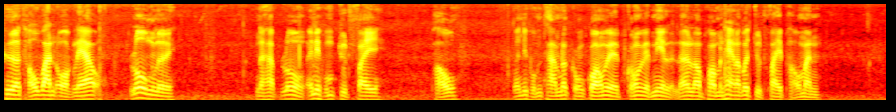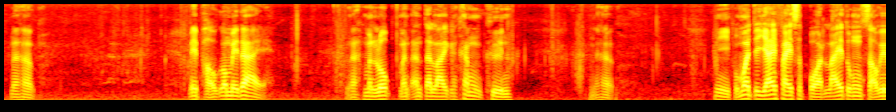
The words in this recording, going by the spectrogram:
เครือเถาวันออกแล้ว โล่งเลยนะครับ โล่งอ้นี่ผมจุดไฟเผา ตอนที่ผมทำแล้วกองกองไว้แบบกองไว้แบบนี้แหละแล้วเราพอมันแห้งเราก็จุดไฟเผามันนะครับ ไม่เผาก็ไม่ได้นะมันลกมันอันตรายกลางค่ำกลางคืนนะครับ นี่ผมว่าจะย้ายไฟสปอร์ตไลท์ตรงเสาไฟ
